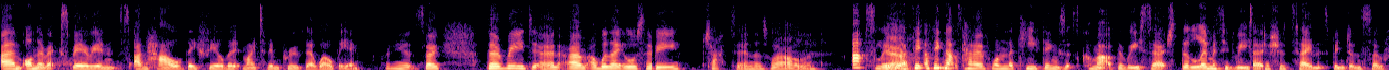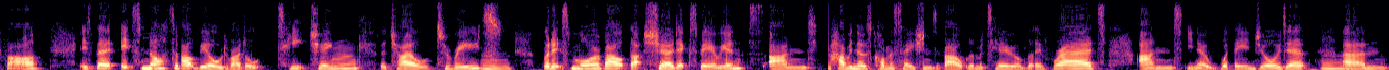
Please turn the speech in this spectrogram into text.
um, on their experience and how they feel that it might have improved their well-being. Brilliant. So they're reading, um, and will they also be chatting as well? Absolutely. Yeah. I think I think that's kind of one of the key things that's come out of the research, the limited research I should say that's been done so far, is that it's not about the older adult teaching the child to read, Mm. but it's more about that shared experience and having those conversations about the material that they've read and you know whether they enjoyed it, Mm. um,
